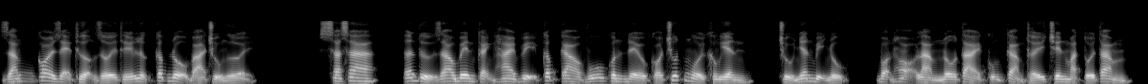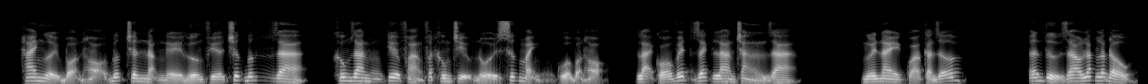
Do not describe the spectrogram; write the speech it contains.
dám coi rẻ thượng giới thế lực cấp độ bá chủ người. Xa xa, ân tử giao bên cạnh hai vị cấp cao vũ quân đều có chút ngồi không yên, chủ nhân bị nhục, bọn họ làm nô tài cũng cảm thấy trên mặt tối tăm, hai người bọn họ bước chân nặng nề hướng phía trước bước ra, không gian kia phảng phất không chịu nổi sức mạnh của bọn họ, lại có vết rách lan tràn ra. Người này quá can rỡ. Ân tử giao lắc lắc đầu,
